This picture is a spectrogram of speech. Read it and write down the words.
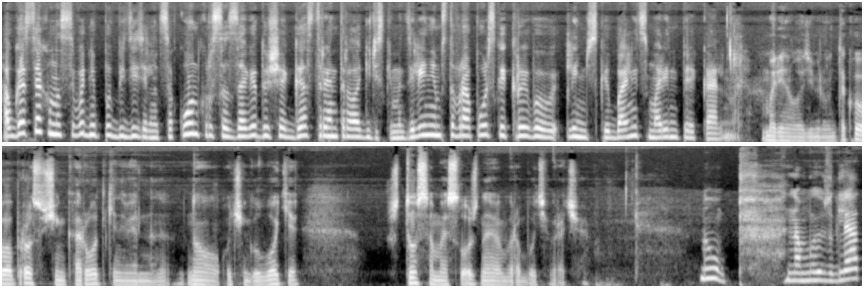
А в гостях у нас сегодня победительница конкурса, заведующая гастроэнтерологическим отделением Ставропольской краевой клинической больницы Марина Перекалина. Марина Владимировна, такой вопрос очень короткий короткий, наверное, но очень глубокий. Что самое сложное в работе врача? Ну, на мой взгляд,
